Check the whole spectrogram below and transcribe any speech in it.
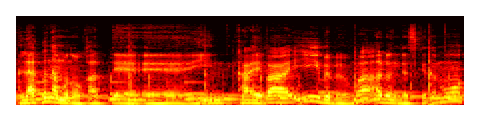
楽なものを買って、えー、買えばいい部分はあるんですけども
